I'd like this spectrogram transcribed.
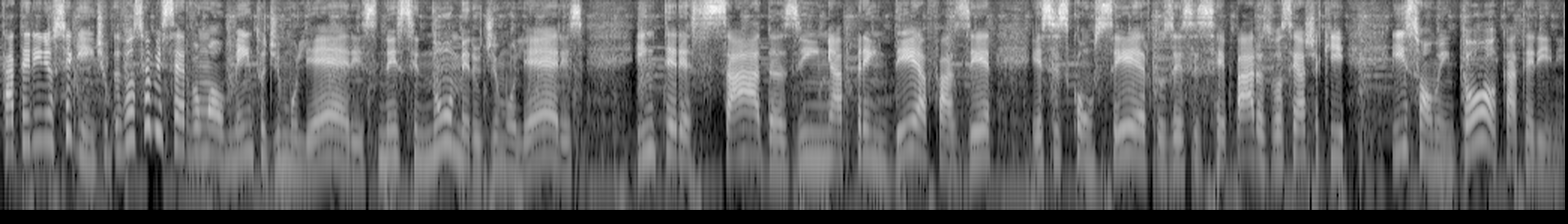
Caterine, é o seguinte: você observa um aumento de mulheres, nesse número de mulheres interessadas em aprender a fazer esses consertos, esses reparos? Você acha que isso aumentou, Caterine?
